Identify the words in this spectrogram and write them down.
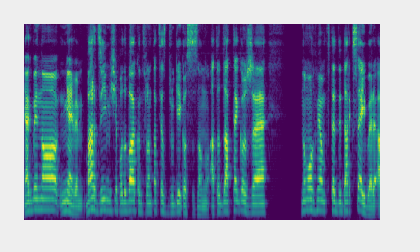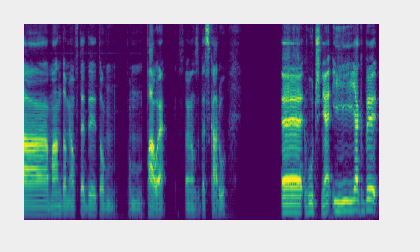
Jakby no, nie wiem, bardziej mi się podobała konfrontacja z drugiego sezonu, a to dlatego, że no Moff miał wtedy Darksaber, a Mando miał wtedy tą, tą pałę, swoją z Beskaru, e, włócznie i jakby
